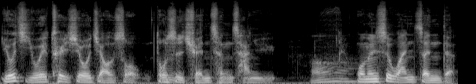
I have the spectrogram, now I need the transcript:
有几位退休教授都是全程参与。哦。我们是完整的。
